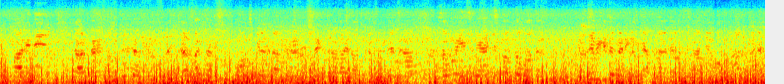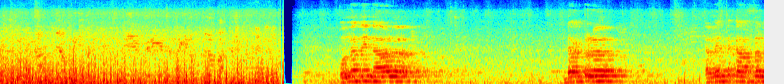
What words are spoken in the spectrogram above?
ਬਿਮਾਰੀ ਦੀ ਜਾਣਕਾਰੀ ਸਾਨੂੰ ਮਿਲ ਜਾਂਦੀ ਹੈ ਉਸ ਲਈ ਜੜ ਤੱਕ ਪਹੁੰਚ ਕੇ ਡਾਕਟਰ ਦੇ ਹਰੇਕ ਤਰ੍ਹਾਂ ਦਾ ਇਲਾਜ ਕਰ ਸਕਦੇ ਹਾਂ ਮੇਰਾ ਸਭ ਨੂੰ ਇਹ ਸੁਨੇਹਾ ਕਿ ਵੱਧ ਤੋਂ ਵੱਧ ਜਿੱਥੇ ਵੀ ਕਿਤੇ ਮੈਡੀਕਲ ਕੈਂਪ ਲੱਗਦੇ ਆ ਉੱਥੇ ਜਾ ਕੇ ਉਹ ਆਪਣਾ ਕਿ ਆਪਣੀ ਇਹ ਜਿਹੜੀ ਜ਼ਿੰਦਗੀ ਨੂੰ ਲੰਬਾ ਕਰੇ ਉਹਨਾਂ ਦੇ ਨਾਲ ਡਾਕਟਰ ਅਮਿਤ ਕਾਂਸਲ,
